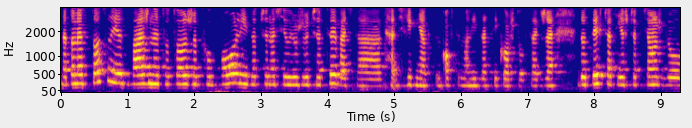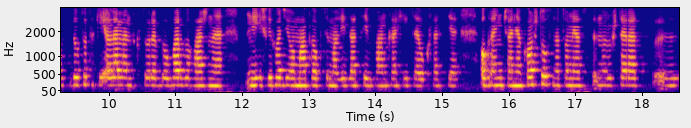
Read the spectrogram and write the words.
Natomiast to, co jest ważne, to to, że powoli zaczyna się już wyczerpywać ta, ta dźwignia optymalizacji kosztów kosztów. Także dotychczas jeszcze wciąż był, był to taki element, który był bardzo ważny, jeśli chodzi o mapę optymalizacji w bankach i tę kwestię ograniczania kosztów. Natomiast no już teraz y,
